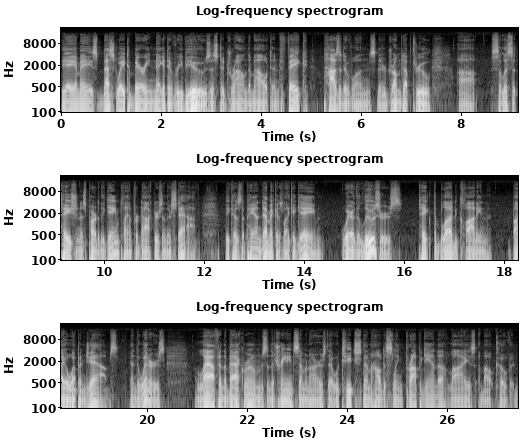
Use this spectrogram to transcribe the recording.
The AMA's best way to bury negative reviews is to drown them out and fake positive ones that are drummed up through uh, solicitation as part of the game plan for doctors and their staff. Because the pandemic is like a game where the losers take the blood clotting bioweapon jabs, and the winners laugh in the back rooms in the training seminars that will teach them how to sling propaganda lies about COVID.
